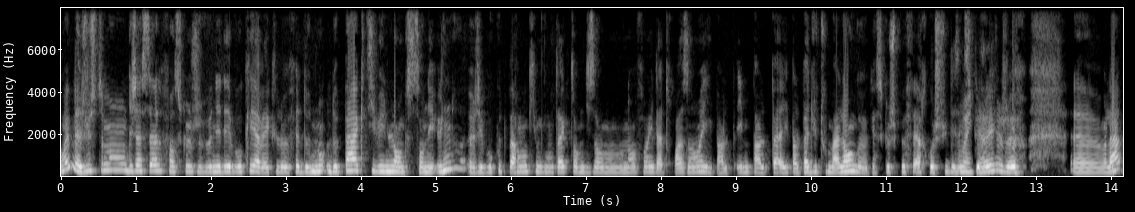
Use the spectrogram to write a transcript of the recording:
Oui, ben justement, déjà ça, enfin ce que je venais d'évoquer avec le fait de ne pas activer une langue, c'en est une. Euh, j'ai beaucoup de parents qui me contactent en me disant mon enfant il a trois ans et il parle, il me parle pas, il parle pas du tout ma langue. Qu'est-ce que je peux faire? Quand je suis désespérée Je euh, voilà,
